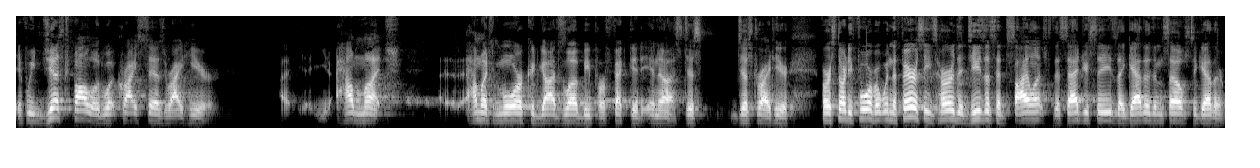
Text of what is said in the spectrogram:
if we just followed what Christ says right here, uh, how much, how much more could God's love be perfected in us? Just, just right here. Verse 34, but when the Pharisees heard that Jesus had silenced the Sadducees, they gathered themselves together.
